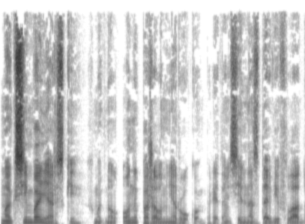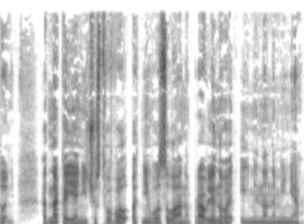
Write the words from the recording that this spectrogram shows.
«Максим Боярский», — хмыкнул он и пожал мне руку, при этом сильно сдавив ладонь. Однако я не чувствовал от него зла, направленного именно на меня.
